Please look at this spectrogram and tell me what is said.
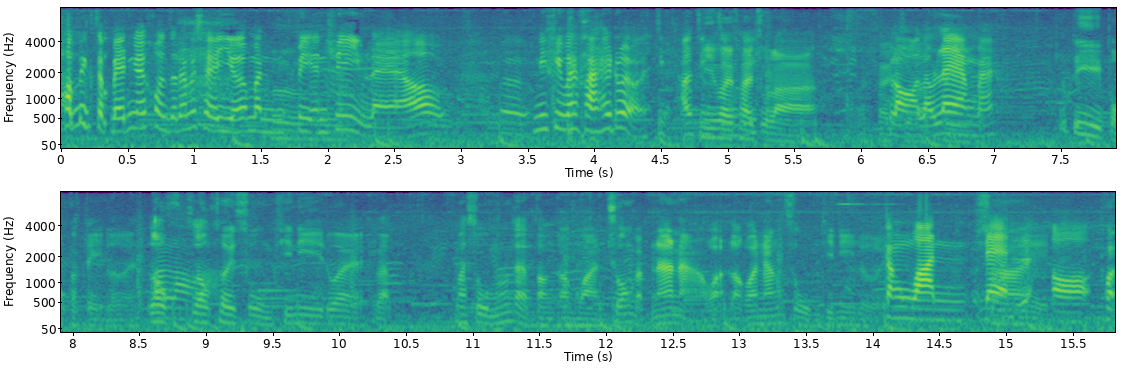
Public Space ไงคนจะได้ไม่ใช้เยอะมันเออฟรี entry อยู่แล้วเออมีฟรี Wi-Fi ให้ด้วยเหรอจริงเอาจริงมีๆ Wi-Fi จุฬา Wi-Fi หรอจุฬาแล้วแรงไหมก็ดีปกติเลย เราอ๋อเหรอเราเคยซูมที่นี่ด้วยแบบมาซูมตั้งแต่ตอนกลางวันช่วงแบบหน้าหนาวอะเราก็นั่งซูมที่นี่เลยกลางวันแดดใช่อ๋อเพราะ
